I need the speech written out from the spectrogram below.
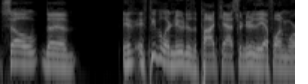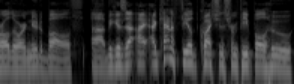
So the if, if people are new to the podcast or new to the F1 world or new to both, uh, because I, I kind of field questions from people who,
